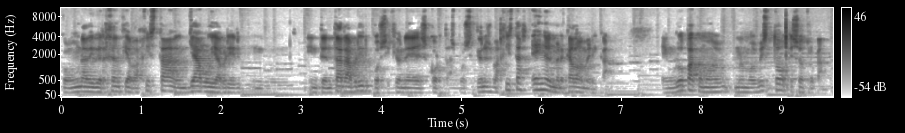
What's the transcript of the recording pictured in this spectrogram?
con una divergencia bajista, ya voy a abrir mm, intentar abrir posiciones cortas, posiciones bajistas en el mercado americano. En Europa, como hemos visto, es otro campo.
